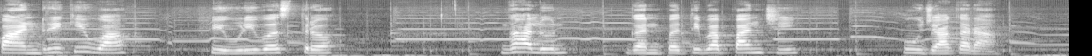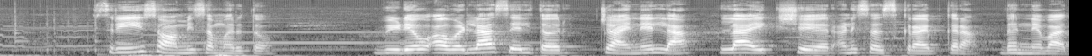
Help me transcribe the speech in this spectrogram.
पांढरी किंवा पिवळी वस्त्र घालून गणपती बाप्पांची पूजा करा. श्री स्वामी समर्थ. व्हिडिओ आवडला असेल तर चॅनेलला लाईक शेअर आणि सबस्क्राईब करा. धन्यवाद.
